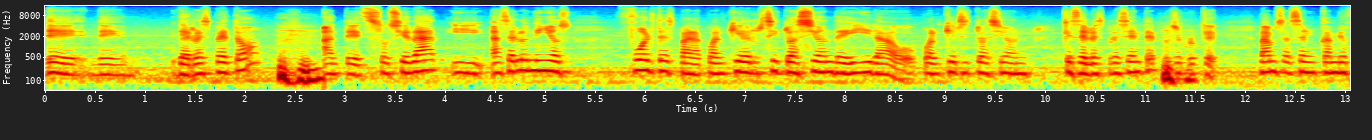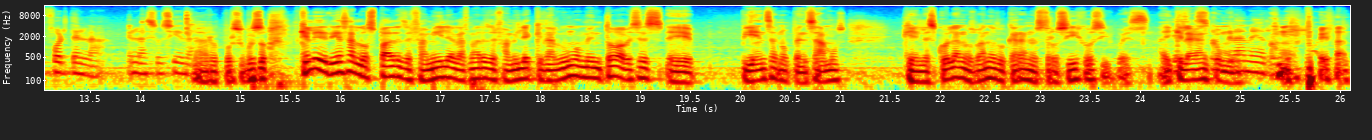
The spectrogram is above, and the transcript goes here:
de, de, respeto ante sociedad y hacer los niños fuertes para cualquier situación de ira o cualquier situación que se les presente, pues yo creo que vamos a hacer un cambio fuerte en la, en la sociedad. Claro, por supuesto. ¿Qué le dirías a los padres de familia, a las madres de familia que en algún momento a veces eh, piensan o pensamos que en la escuela nos van a educar a nuestros hijos y pues hay que le hagan como, como, puedan.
